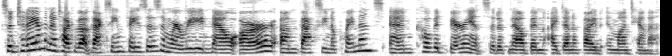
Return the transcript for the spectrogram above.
So today I'm going to talk about vaccine phases and where we now are, um, vaccine appointments, and COVID variants that have now been identified in Montana.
